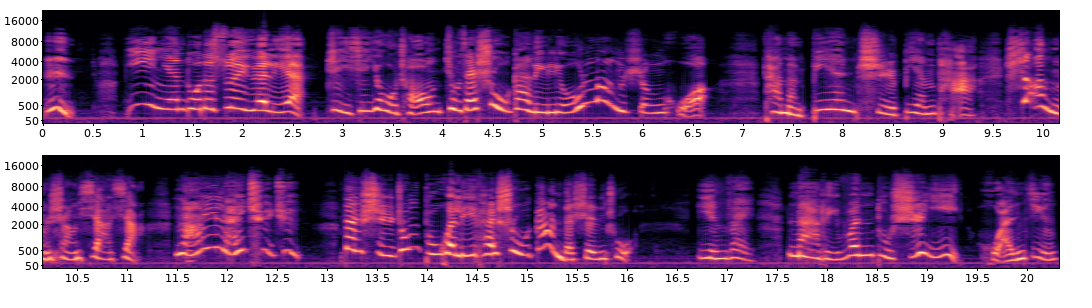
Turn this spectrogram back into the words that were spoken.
嗯，一年多的岁月里，这些幼虫就在树干里流浪生活。它们边吃边爬，上上下下，来来去去，但始终不会离开树干的深处，因为那里温度适宜，环境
